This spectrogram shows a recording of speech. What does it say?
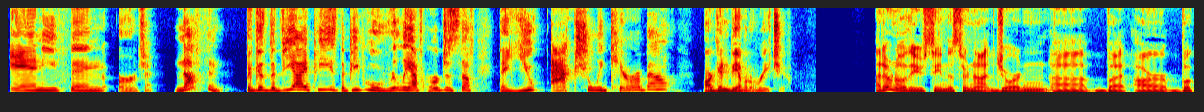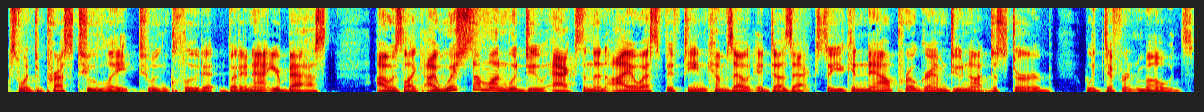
anything urgent. Nothing. Because the VIPs, the people who really have urgent stuff that you actually care about, are going to be able to reach you. I don't know whether you've seen this or not, Jordan, uh, but our books went to press too late to include it. But in At Your Best, I was like, I wish someone would do X, and then iOS 15 comes out, it does X. So you can now program Do Not Disturb with different modes.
